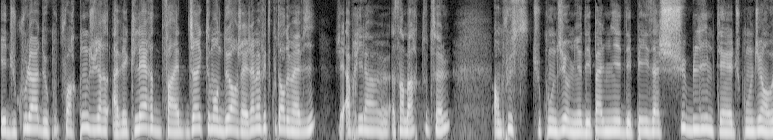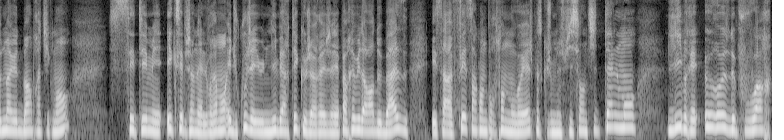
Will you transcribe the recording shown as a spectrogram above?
Et du coup, là, de pouvoir conduire avec l'air, enfin, être directement dehors, j'avais jamais fait de scooter de ma vie. J'ai appris là, euh, à Saint-Barth, toute seule. En plus, tu conduis au milieu des palmiers, des paysages sublimes, tu conduis en haut de maillot de bain pratiquement. C'était mais exceptionnel, vraiment. Et du coup, j'ai eu une liberté que j'avais pas prévu d'avoir de base. Et ça a fait 50% de mon voyage parce que je me suis sentie tellement libre et heureuse de pouvoir.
